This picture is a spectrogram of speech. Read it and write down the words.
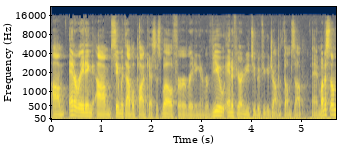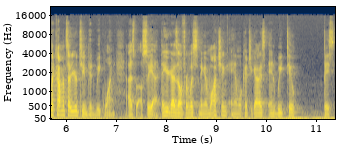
um, and a rating. Um, same with Apple Podcasts as well for a rating and a review. And if you're on YouTube, if you could drop a thumbs up and let us know in the comments how your team did week one as well. So yeah, thank you guys all for listening and watching, and we'll catch you guys in week two. Peace.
